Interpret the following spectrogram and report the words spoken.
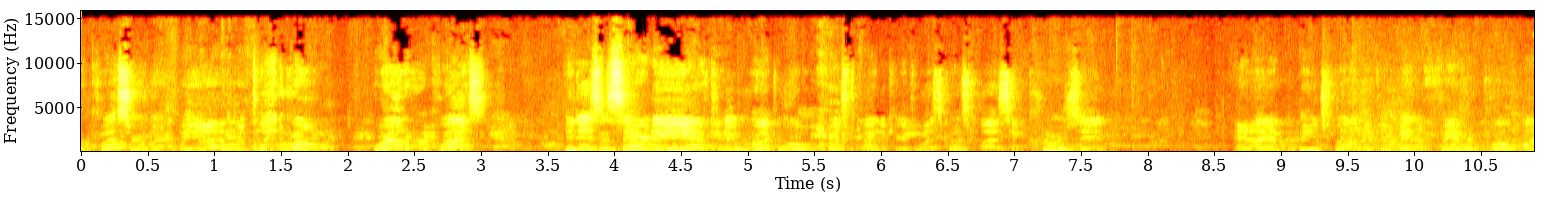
requests earlier. We uh, we played them all. We're out of requests. It is a Saturday afternoon rock and roll request manic here at West Coast Classic Cruise In. And I am the Beach Bum. If you've got a favorite quote, my-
